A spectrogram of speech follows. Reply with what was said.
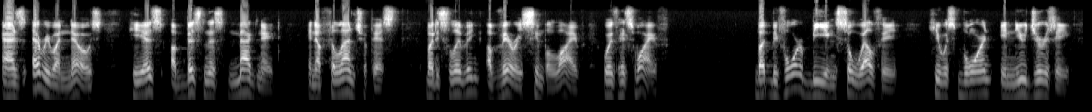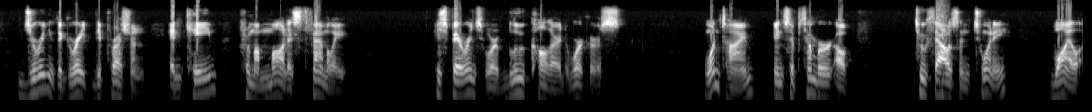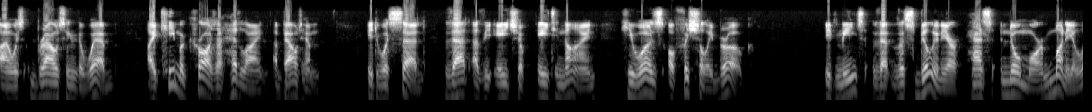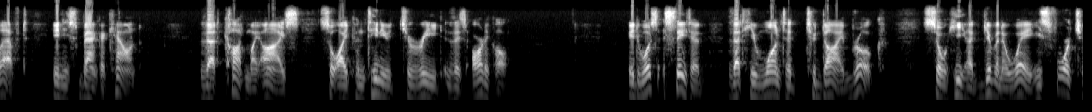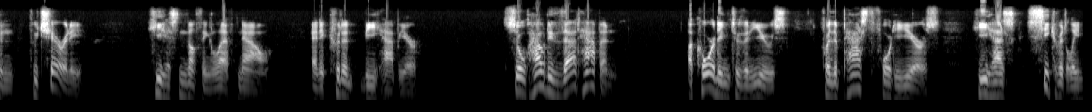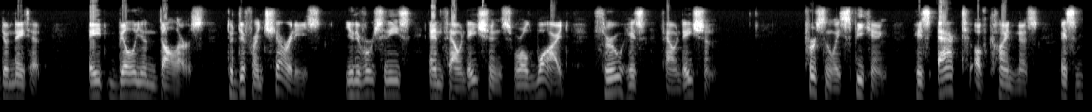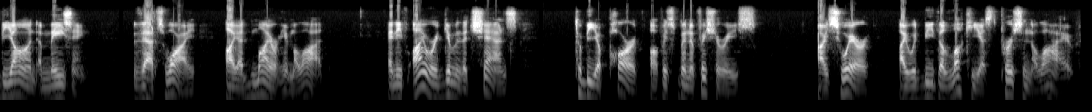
As everyone knows, he is a business magnate and a philanthropist, but is living a very simple life with his wife. But before being so wealthy, he was born in New Jersey during the Great Depression and came from a modest family. His parents were blue collared workers. One time, in September of 2020, while I was browsing the web, I came across a headline about him. It was said that at the age of 89, he was officially broke. It means that this billionaire has no more money left in his bank account. That caught my eyes, so I continued to read this article. It was stated that he wanted to die broke, so he had given away his fortune to charity. He has nothing left now, and he couldn't be happier. So, how did that happen? According to the news, for the past 40 years, he has secretly donated $8 billion to different charities, universities, and foundations worldwide through his foundation. Personally speaking, his act of kindness is beyond amazing. That's why I admire him a lot. And if I were given the chance to be a part of his beneficiaries, I swear I would be the luckiest person alive.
